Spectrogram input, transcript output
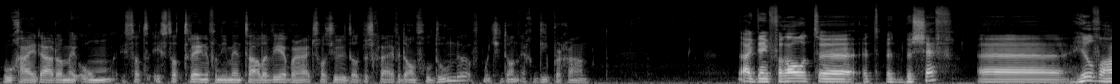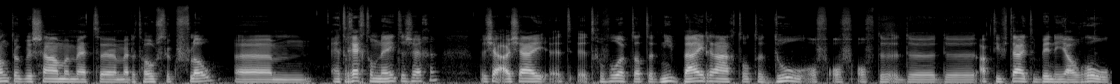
hoe ga je daar dan mee om? Is dat, is dat trainen van die mentale weerbaarheid zoals jullie dat beschrijven dan voldoende? Of moet je dan echt dieper gaan? Nou, ik denk vooral het, het, het besef uh, heel veel hangt ook weer samen met, uh, met het hoofdstuk flow. Um, het recht om nee te zeggen. Dus ja, als jij het, het gevoel hebt dat het niet bijdraagt tot het doel of, of, of de, de, de activiteiten binnen jouw rol,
